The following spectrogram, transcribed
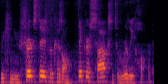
we can use shirt stays because on thicker socks it's really hard.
